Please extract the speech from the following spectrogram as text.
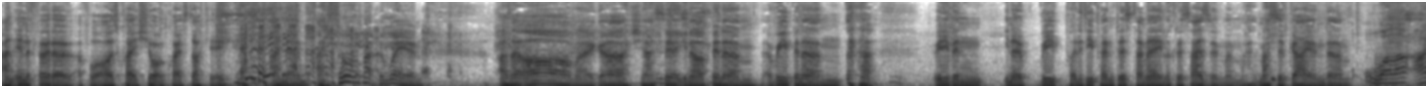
and in the photo, I thought, oh, was quite short and quite stocky. and then I saw him at the weigh-in. I was like, oh my gosh, that's it. You know, I've been um, I've really been um, really been you know really putting the deep end this time. Hey, look at the size of him, a massive guy, and um, Well, I, I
